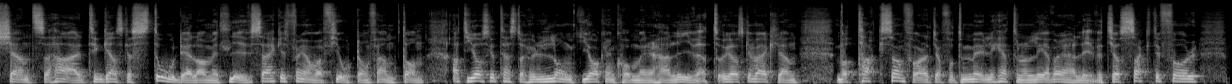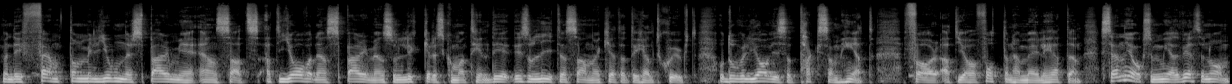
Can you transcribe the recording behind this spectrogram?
känt så här till ganska stor del av mitt liv, säkert från jag var 14-15, att jag ska testa hur långt jag kan komma i det här livet. Och jag ska verkligen vara tacksam för att jag fått möjligheten att leva det här livet. Jag har sagt det förr, men det är 15 miljoner spermier i en sats. Att jag var den spermien som lyckades komma till, det, det är så liten sannolikhet att det är helt sjukt. Och då vill jag visa tacksamhet för att jag har fått den här möjligheten. Sen är jag också medveten om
